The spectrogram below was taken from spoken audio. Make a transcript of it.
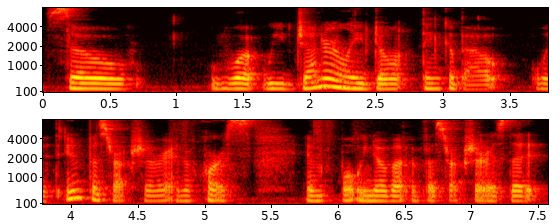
So, what we generally don't think about with infrastructure, and of course, and what we know about infrastructure is that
